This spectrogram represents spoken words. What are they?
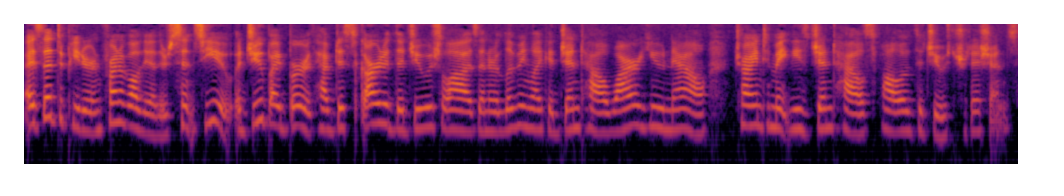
I said to Peter in front of all the others, Since you, a Jew by birth, have discarded the Jewish laws and are living like a Gentile, why are you now trying to make these Gentiles follow the Jewish traditions?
